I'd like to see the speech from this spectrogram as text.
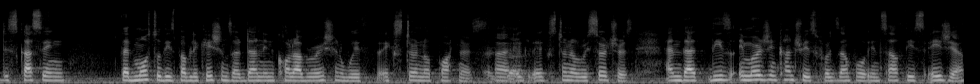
discussing that most of these publications are done in collaboration with external partners, uh, exactly. external researchers, and that these emerging countries, for example, in Southeast Asia,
